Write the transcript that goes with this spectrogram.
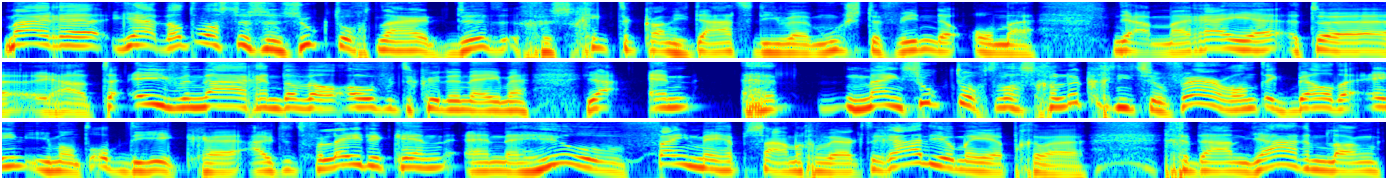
Maar ja, dat was dus een zoektocht naar de geschikte kandidaat die we moesten vinden om ja, Marije te, ja, te evenaren en dan wel over te kunnen nemen. Ja, en eh, mijn zoektocht was gelukkig niet zo ver, want ik belde één iemand op die ik uh, uit het verleden ken en heel fijn mee heb samengewerkt, radio mee heb ge gedaan, jarenlang.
